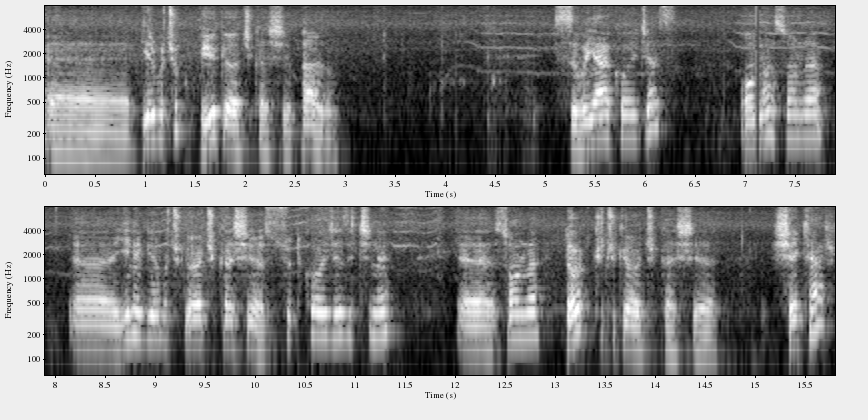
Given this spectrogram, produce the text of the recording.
eee, bir buçuk büyük ölçü kaşığı pardon sıvı yağ koyacağız. Ondan sonra e, yine bir buçuk ölçü kaşığı süt koyacağız içine. E, sonra 4 küçük ölçü kaşığı şeker.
